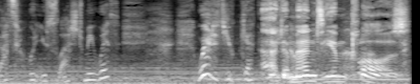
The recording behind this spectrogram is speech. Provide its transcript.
That's what you slashed me with? Where did you get Adamantium claws.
